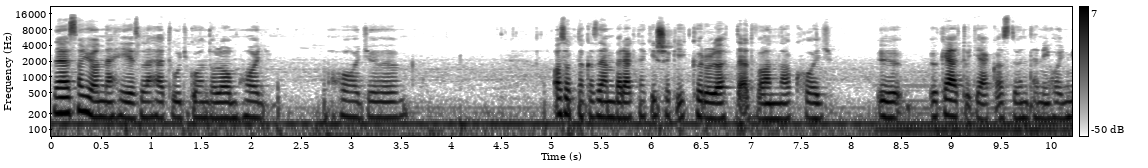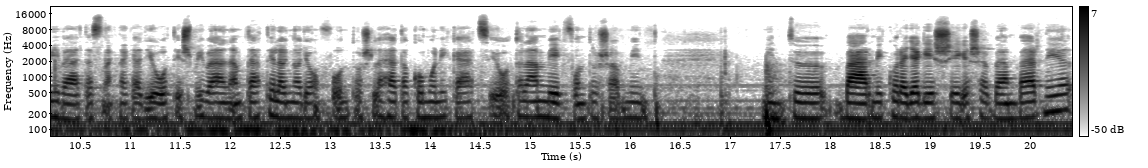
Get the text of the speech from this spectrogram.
De ez nagyon nehéz lehet, úgy gondolom, hogy, hogy azoknak az embereknek is, akik körülötted vannak, hogy ő, ők el tudják azt dönteni, hogy mivel tesznek neked jót, és mivel nem. Tehát tényleg nagyon fontos lehet a kommunikáció, talán még fontosabb, mint, mint bármikor egy egészségesebb embernél,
